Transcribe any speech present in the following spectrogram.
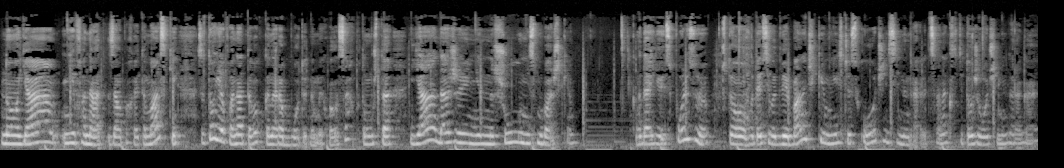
но я не фанат запаха этой маски, зато я фанат того, как она работает на моих волосах, потому что я даже не ношу не смывашки когда ее использую, что вот эти вот две баночки мне сейчас очень сильно нравятся. Она, кстати, тоже очень недорогая.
